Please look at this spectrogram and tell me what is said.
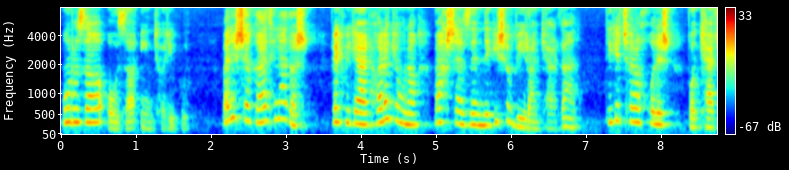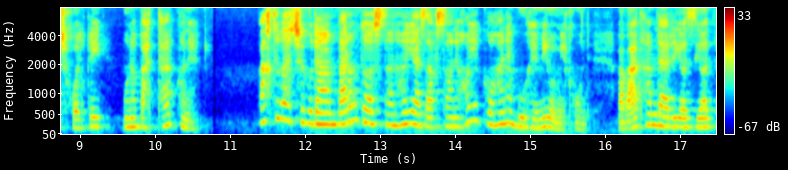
اون روزا اوضاع اینطوری بود ولی شکایتی نداشت. فکر می‌کرد حالا که اونا بخش از زندگیشو ویران کردن دیگه چرا خودش با کچ خلقی اونا بدتر کنه؟ وقتی بچه بودم برام داستانهایی از افسانه های کوهن بوهمی رو می‌خوند و بعد هم در ریاضیات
